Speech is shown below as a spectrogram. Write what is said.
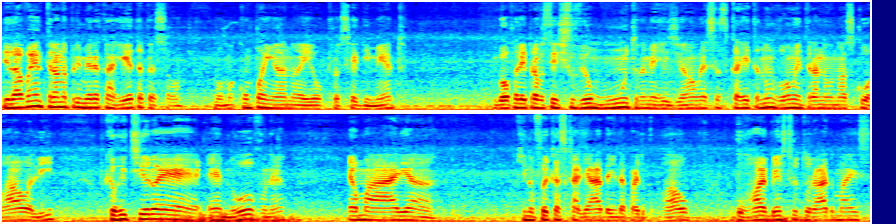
E lá vai entrando a primeira carreta, pessoal. Vamos acompanhando aí o procedimento. Igual eu falei pra vocês, choveu muito na minha região. Essas carretas não vão entrar no nosso curral ali. Porque o retiro é, é novo, né? É uma área que não foi cascalhada ainda a parte do curral. O curral é bem estruturado, mas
